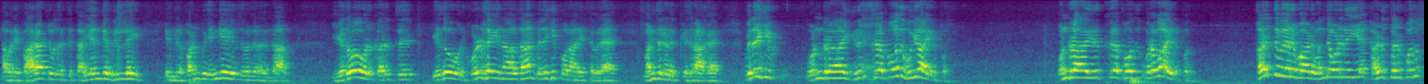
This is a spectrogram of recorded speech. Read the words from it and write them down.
அவரை பாராட்டுவதற்கு தயங்கவில்லை என்கிற பண்பு எங்கே இருந்து வருகிறது என்றால் ஏதோ ஒரு கருத்து ஏதோ ஒரு கொள்கையினால் தான் விலகி போனாரே தவிர மனிதர்களுக்கு எதிராக விலகி ஒன்றாய் இருக்கிற போது உயிராய் இருப்பது ஒன்றாய் இருக்கிற போது உறவாய் இருப்பது கருத்து வேறுபாடு வந்தவுடனேயே கழுத்தறுப்பதும்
